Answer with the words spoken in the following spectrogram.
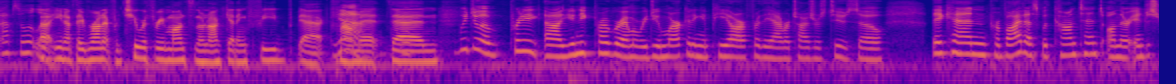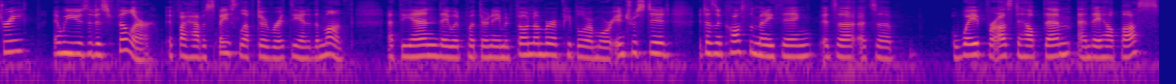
absolutely. Uh, you know, if they run it for two or three months and they're not getting feedback from it, then we do a pretty uh, unique program where we do marketing and PR for the advertisers too. So they can provide us with content on their industry, and we use it as filler if I have a space left over at the end of the month. At the end, they would put their name and phone number if people are more interested. It doesn't cost them anything. It's a it's a, a way for us to help them, and they help us.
